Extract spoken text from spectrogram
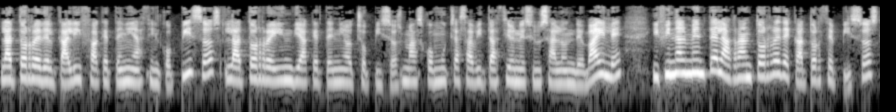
la torre del califa que tenía cinco pisos, la torre india que tenía ocho pisos más con muchas habitaciones y un salón de baile, y finalmente la gran torre de catorce pisos,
